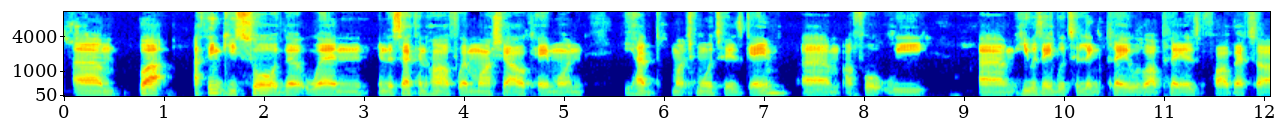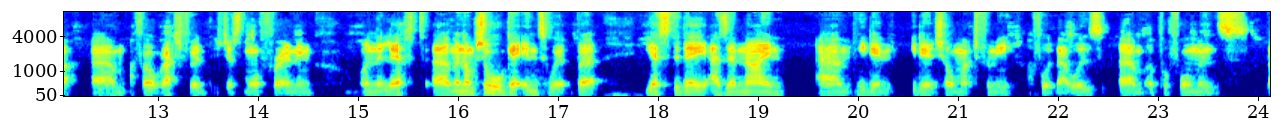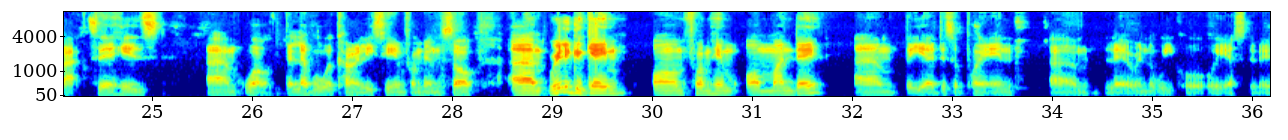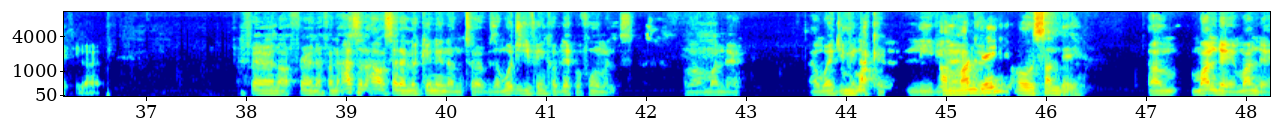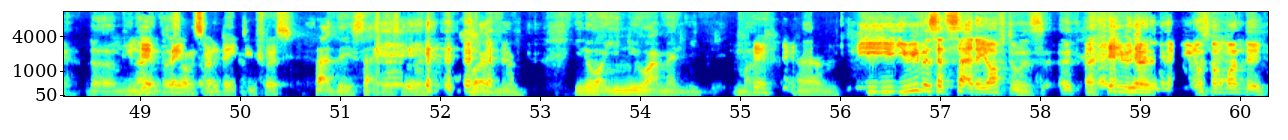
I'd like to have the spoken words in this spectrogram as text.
Um, but I think you saw that when in the second half when Martial came on, he had much more to his game. Um, I thought we um, he was able to link play with our players far better. Um, I felt Rashford was just more threatening on the left, um, and I'm sure we'll get into it. But yesterday, as a nine, um, he didn't he didn't show much for me. I thought that was um, a performance back to his well the level we're currently seeing from him. So really good game on from him on Monday. but yeah, disappointing later in the week or, or yesterday, if you like. Fair enough, fair enough. And as an outsider looking in on Turbs, and what did you think of their performance on Monday? And where do you think that can leave you? On Monday or Sunday? Um, Monday, Monday. The um, United you didn't play on Sunday, too first. Saturday, Saturday. whatever, man. You know what? You knew what I meant, you, man. Um, you, you, even said Saturday afterwards, even yeah. though it was on Monday.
